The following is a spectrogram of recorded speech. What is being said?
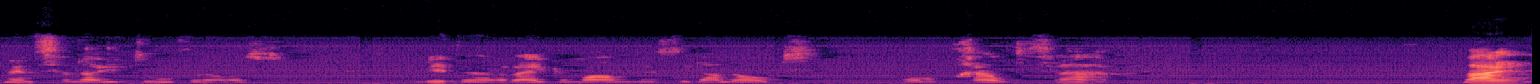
mensen naar je toe, vooral als witte, rijke man als die daar loopt, om geld te vragen. Maar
